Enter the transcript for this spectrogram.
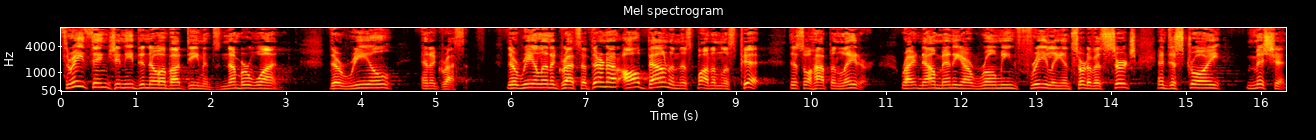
Three things you need to know about demons. Number one, they're real and aggressive. They're real and aggressive. They're not all bound in this bottomless pit. This will happen later. Right now, many are roaming freely in sort of a search and destroy mission.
